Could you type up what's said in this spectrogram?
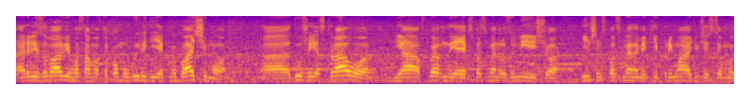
реалізував його саме в такому вигляді, як ми бачимо. Е, Дуже яскраво. Я впевнений, я як спортсмен розумію, що іншим спортсменам, які приймають участь в цьому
